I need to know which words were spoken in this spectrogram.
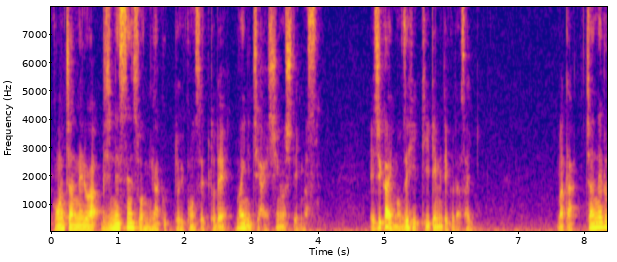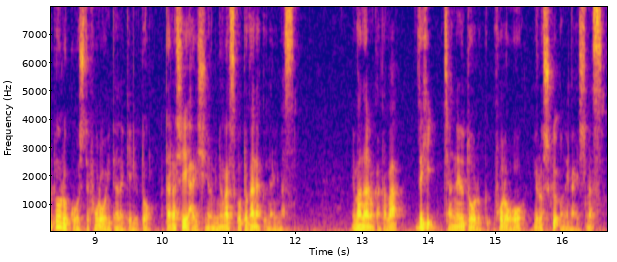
このチャンネルはビジネスセンスを磨くというコンセプトで毎日配信をしています。次回もぜひ聞いてみてください。またチャンネル登録をしてフォローいただけると新しい配信を見逃すことがなくなりますまだの方はぜひチャンネル登録、フォローをよろしくお願いします。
